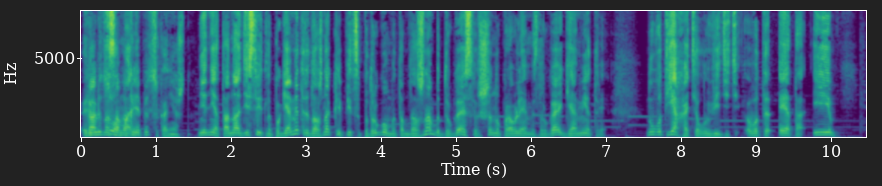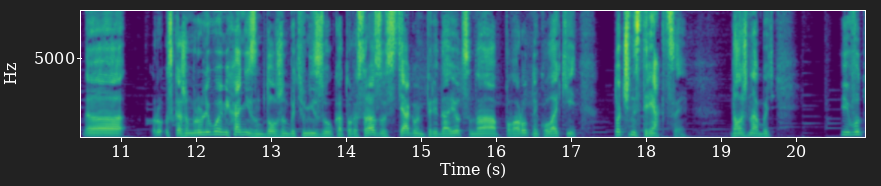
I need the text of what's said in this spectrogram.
как на Самаре. крепится, конечно. Нет, нет, она действительно по геометрии должна крепиться по-другому, там должна быть другая совершенно управляемость, другая геометрия. Ну вот я хотел увидеть вот это. И, э, скажем, рулевой механизм должен быть внизу, который сразу с тягом передается на поворотные кулаки. Точность реакции должна быть. И вот,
